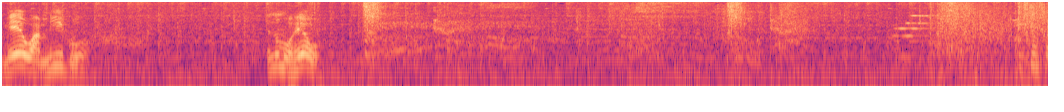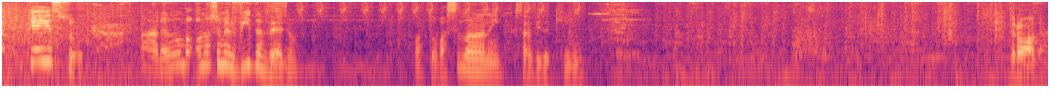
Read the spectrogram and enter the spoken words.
Meu amigo. Você não morreu? Que isso? Caramba. Nossa, minha vida, velho. Ó, tô vacilando, hein? Com essa vida aqui, hein? Droga.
